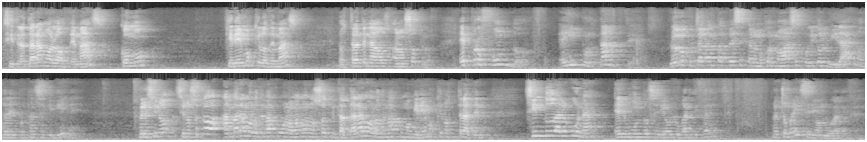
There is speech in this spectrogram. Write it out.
Si tratáramos a los demás como queremos que los demás nos traten a, a nosotros. Es profundo, es importante. Lo hemos escuchado tantas veces que a lo mejor nos hace un poquito olvidarnos de la importancia que tiene. Pero si, no, si nosotros amáramos a los demás como nos amamos nosotros y tratáramos a los demás como queremos que nos traten, sin duda alguna el mundo sería un lugar diferente. Nuestro país sería un lugar diferente.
